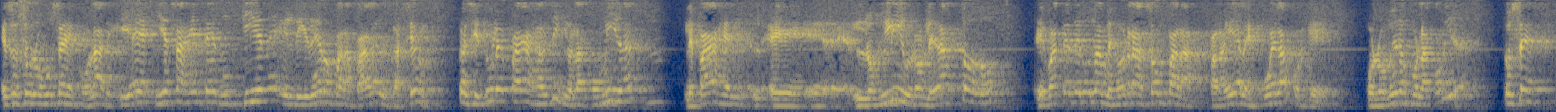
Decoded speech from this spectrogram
Esos son los buses escolares. Y, y esa gente tiene el dinero para pagar la educación. Pero si tú le pagas al niño la comida, le pagas eh, los libros, le das todo, eh, va a tener una mejor razón para, para ir a la escuela porque, por lo menos por la comida. Entonces,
